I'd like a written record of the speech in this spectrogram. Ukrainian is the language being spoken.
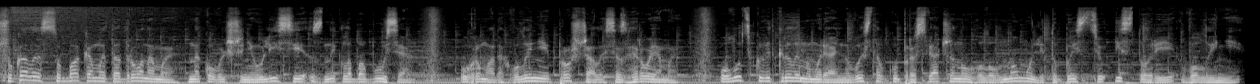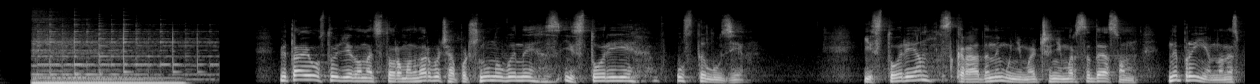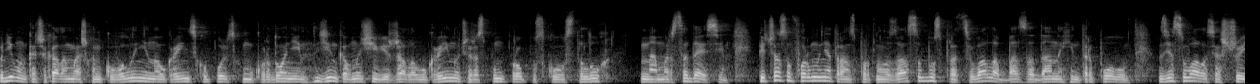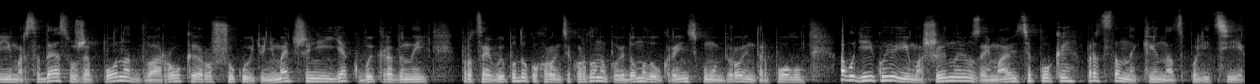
Шукали з собаками та дронами. На Ковальщині у лісі зникла бабуся. У громадах Волині прощалися з героями. У Луцьку відкрили меморіальну виставку, присвячену головному літописцю історії Волині. Вітаю у студії 12 Роман Вербич. А Почну новини з історії в Устелузі. Історія з краденим у Німеччині мерседесом. Неприємна несподіванка чекала мешканку Волині на українсько-польському кордоні. Жінка вночі в'їжджала в Україну через пункт пропуску у Стелух на мерседесі. Під час оформлення транспортного засобу спрацювала база даних Інтерполу. З'ясувалося, що її мерседес уже понад два роки розшукують у Німеччині як викрадений. Про цей випадок охоронці кордону повідомили українському бюро Інтерполу. А водійкою і машиною займаються поки представники Нацполіції.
